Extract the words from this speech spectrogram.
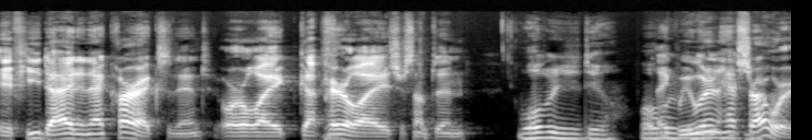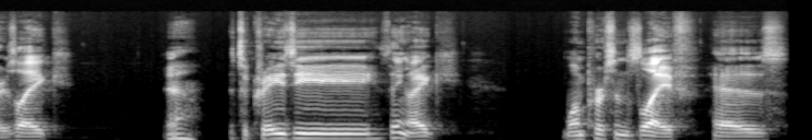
if he died in that car accident or like got paralyzed or something, What would you do? What like would we wouldn't do? have Star Wars. Like, Yeah. it's a crazy thing. Like, one person's life has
